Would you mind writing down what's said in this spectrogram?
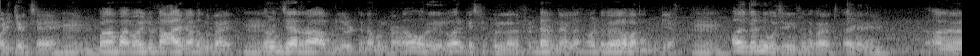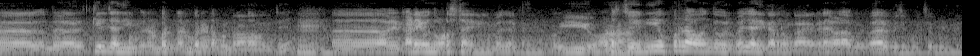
படிக்க வச்சேன். இப்போதான்ப்பா அது மாதிரி சொல்லிட்டு ஆயிரம் காரணம் சொல்றேன் ம். இவனும் சேர்றா அப்படின்னு சொல்லிட்டு என்ன பண்றான்னா ஒரு லோவர் கேஸ்ட் பீப்புள் அந்த ஃப்ரெண்டா இருந்தால அவன்கிட்ட போய் வேலை பார்க்க ஆரம்பிக்கிறேன். அது தெரிஞ்சு போச்சு நீங்க சொந்த ஜாதிக்காரங்களுக்கு அந்த கீழ் ஜாதி நண்பர் நண்பர் என்ன பண்றானா வந்து அவன் கடையை வந்து உடச்சிட்டாங்க மேல் ஜாதிக்காரங்க ஐயோ. உடச்சு நீ எப்படா வந்து ஒரு மேல் ஜாதிக்காரன் கடை வேலை வேலை போச்சு போச்சு அப்படின்ட்டு.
